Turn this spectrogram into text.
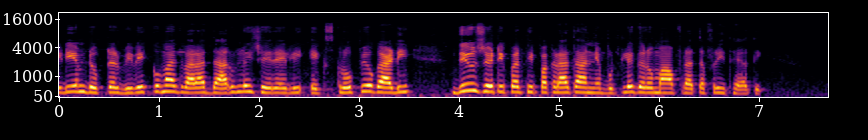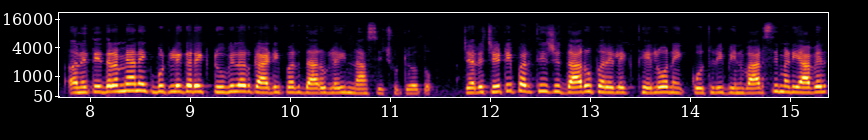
એડીએમ ડોક્ટર વિવેકકુમાર દ્વારા દારૂ લઈ જઈ રહેલી એક સ્ક્રોપિયો ગાડી દીવ જેટી પરથી પકડાતા અન્ય બુટલેગરોમાં અફરાતફરી થઈ હતી. અને તે દરમિયાન એક બુટલેગર એક ટુ વ્હીલર ગાડી પર દારૂ લઈ નાસી છૂટ્યો હતો. જ્યારે જેટી પરથી જ દારૂ ભરેલ એક થેલો અને એક કોથળી બિનવારસી મળી આવેલ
